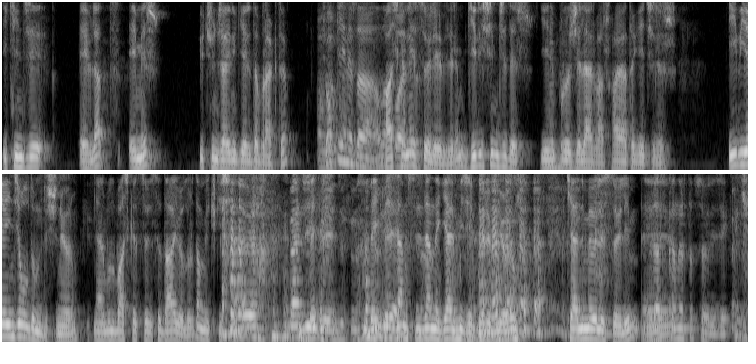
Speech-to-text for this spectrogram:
İkinci evlat Emir. Üçüncü ayını geride bıraktı. Allah Çok yeni bağışlasın. daha. Allah Başka ne bağışlasın. söyleyebilirim? Girişimcidir. Yeni Hı hı. projeler var. Hayata geçirir. İyi bir yayıncı olduğumu düşünüyorum. Kesinlikle. Yani bunu başkası söylese daha iyi olurdu ama üç kişiyiz. Bence iyi bir yayıncısın. Beklesem sizden de gelmeyecek böyle bir yorum. Kendime öyle söyleyeyim. Biraz Ee, kanırtıp söyleyecektik.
